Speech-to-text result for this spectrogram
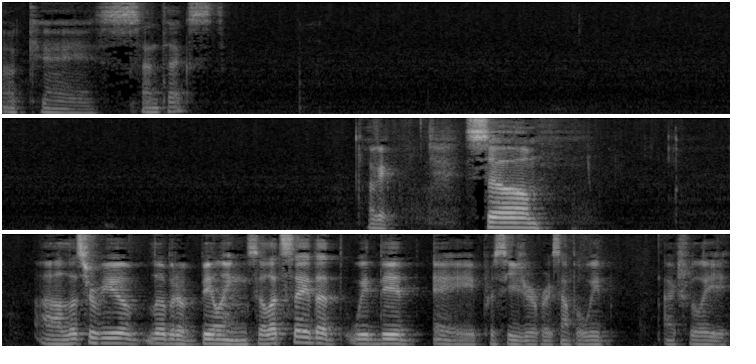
Okay, send Okay, so uh, let's review a little bit of billing. So let's say that we did a procedure, for example, we actually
